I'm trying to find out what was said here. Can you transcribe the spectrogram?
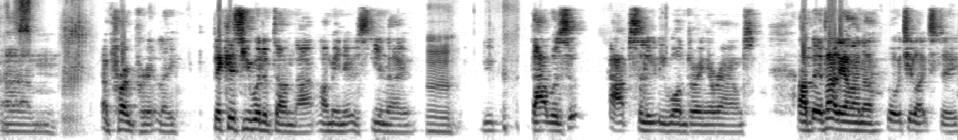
um, appropriately because you would have done that. I mean, it was you know Mm. you, that was absolutely wandering around. Uh, but Valiana, what would you like to do?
